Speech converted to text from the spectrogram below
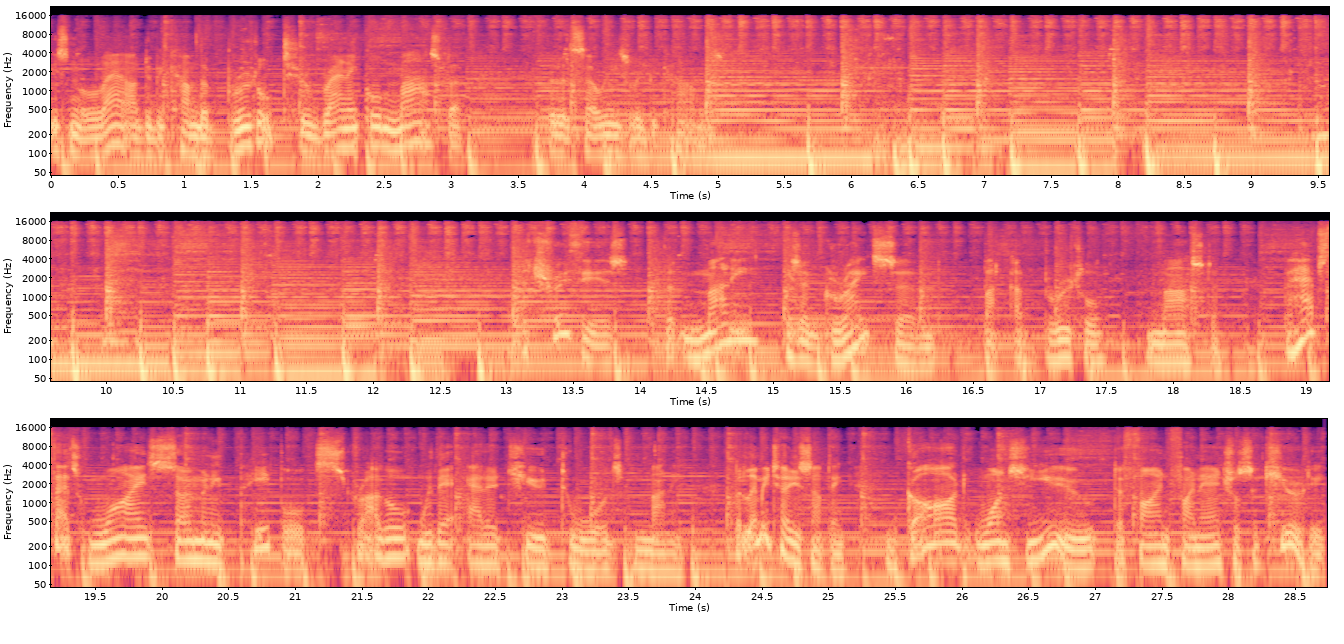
isn't allowed to become the brutal, tyrannical master that it so easily becomes. The truth is that money is a great servant but a brutal master. Perhaps that's why so many people struggle with their attitude towards money. But let me tell you something God wants you to find financial security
